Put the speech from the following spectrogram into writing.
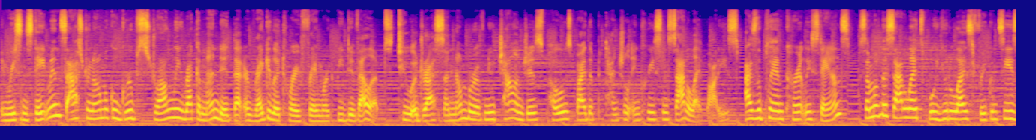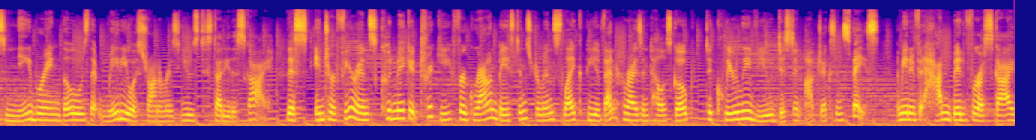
In recent statements, astronomical groups strongly recommended that a regulatory framework be developed to address a number of new challenges posed by the potential increase in satellite bodies. As the plan currently stands, some of the satellites will utilize frequencies neighboring those that radio astronomers use to study the sky. This interference could make it tricky for ground-based instruments like the Event Horizon Telescope to clearly view distant objects in space. I mean, if it hadn't been for a sky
